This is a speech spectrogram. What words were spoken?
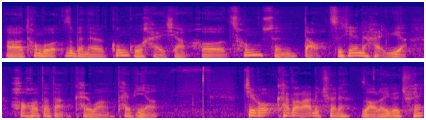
啊，通过日本的宫古海峡和冲绳岛之间的海域啊，浩浩荡荡开往太平洋。结果开到哪里去了呢？绕了一个圈，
